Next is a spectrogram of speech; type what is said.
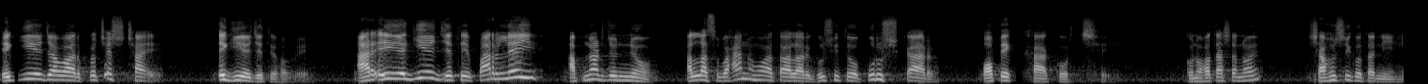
এগিয়ে যাওয়ার প্রচেষ্টায় এগিয়ে যেতে হবে। আর এই এগিয়ে যেতে পারলেই আপনার জন্য আল্লাহ সুবাহান হাত তালার ঘোষিত পুরস্কার অপেক্ষা করছে। কোনো হতাশা নয়, সাহসিকতা নিয়ে।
